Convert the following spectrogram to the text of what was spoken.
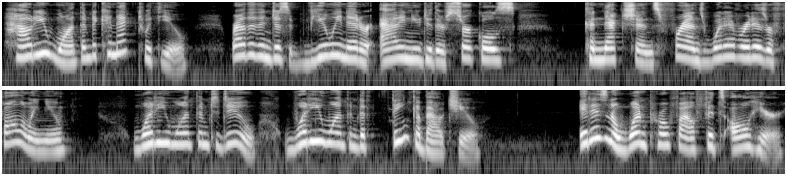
How do you want them to connect with you? Rather than just viewing it or adding you to their circles, connections, friends, whatever it is, or following you, what do you want them to do? What do you want them to think about you? It isn't a one profile fits all here.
